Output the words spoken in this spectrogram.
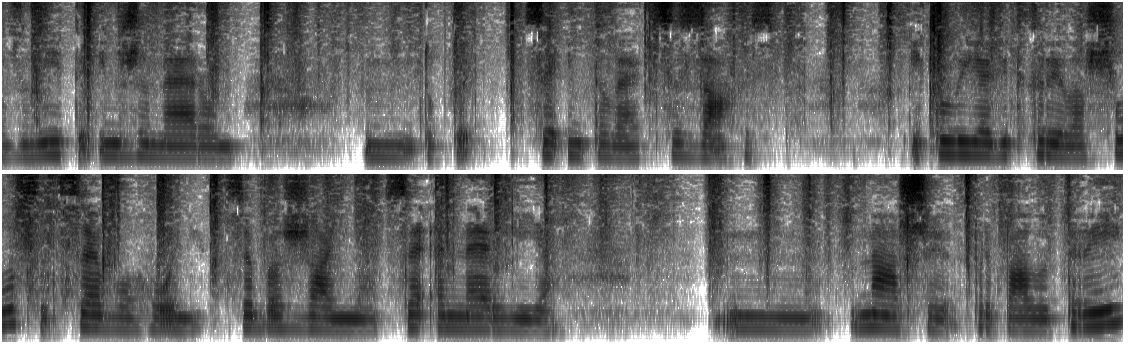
розумієте, інженером. Тобто це інтелект, це захист. І коли я відкрила шоси, це вогонь, це бажання, це енергія. Наші припало три,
